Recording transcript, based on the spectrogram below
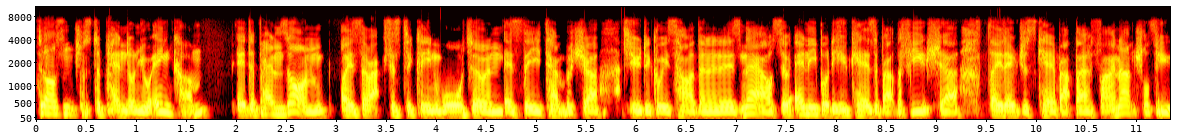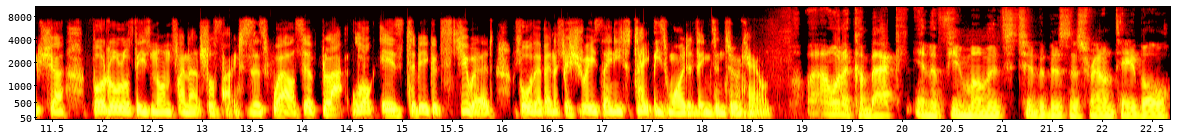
doesn't just depend on your income, it depends on is there access to clean water and is the temperature two degrees higher than it is now. So anybody who cares about the future, they don't just care about their financial future, but all of these non-financial factors as well. So if BlackRock is to be a good steward for their beneficiaries, they need to take these wider things into account. I want to come back in a few moments to the business roundtable.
